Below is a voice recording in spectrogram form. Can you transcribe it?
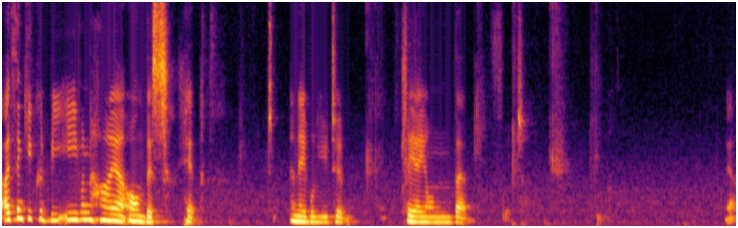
I think you could be even higher on this hip to enable you to play on that foot. Yeah.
